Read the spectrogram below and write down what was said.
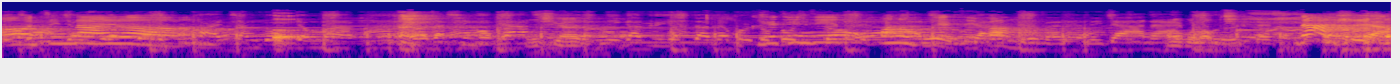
哦，惊呆了。我西安人，可是天津欢乐谷也贼棒的，欢乐谷了不起。那是啊，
